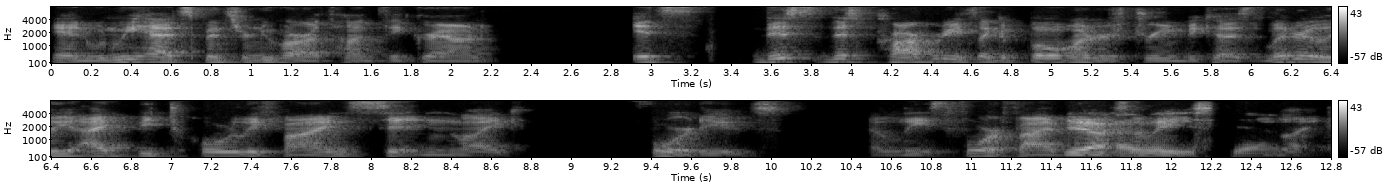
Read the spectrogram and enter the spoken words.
and when we had Spencer Newhart hunt the ground, it's this this property. It's like a bow hunter's dream because literally, I'd be totally fine sitting like four dudes, at least four or five Yeah. dudes. at least yeah. like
